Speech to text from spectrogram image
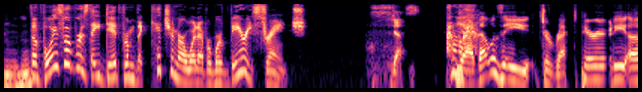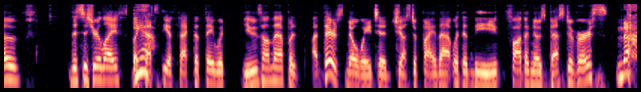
Mhm. the voiceovers they did from the kitchen or whatever were very strange. Yes. I don't know. Yeah, that was a direct parody of "This Is Your Life." Like Yeah. that's the effect that they would use on that. But uh, there's no way to justify that within the "Father Knows Best" verse. No.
